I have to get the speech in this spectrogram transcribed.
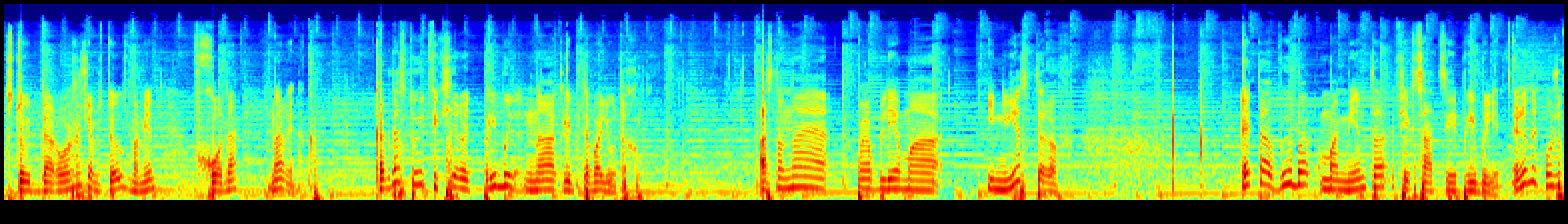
стоит дороже, чем стоил в момент входа на рынок. Когда стоит фиксировать прибыль на криптовалютах? Основная проблема инвесторов – это выбор момента фиксации прибыли. Рынок может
